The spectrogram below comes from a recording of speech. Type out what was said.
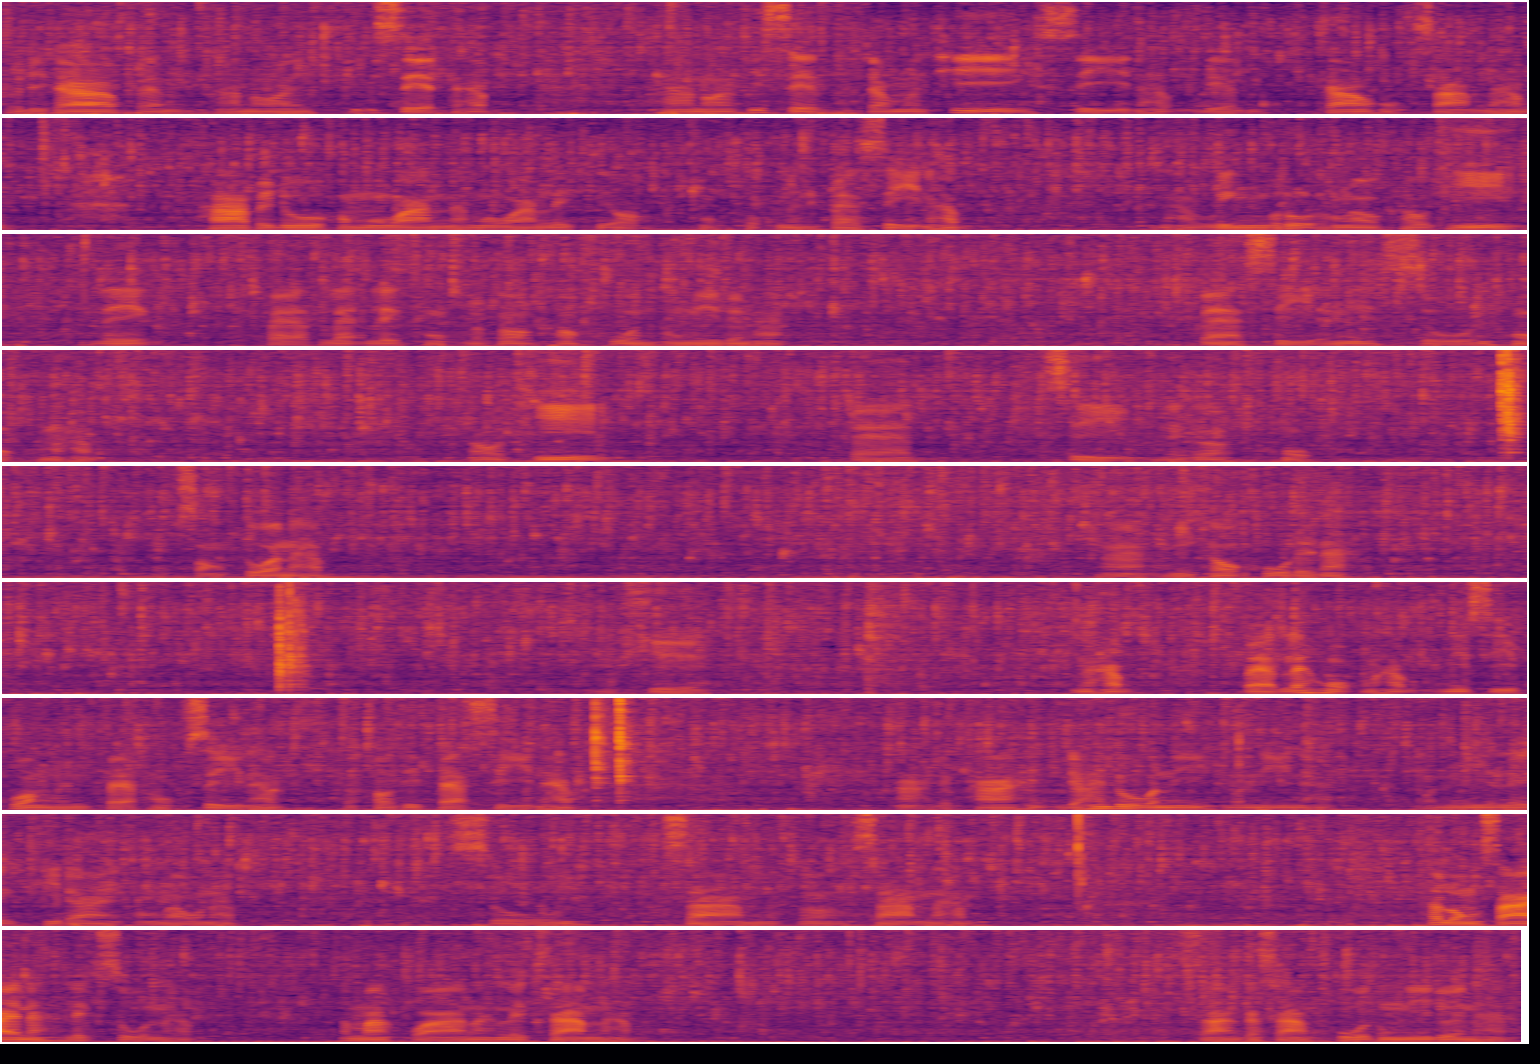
สวัสดีครับแฟนฮานอยพิเศษนะครับฮานอยพิเศษประจำวันที่ 4 นะครับ เดือน 963 นะครับ พาไปดูของเมื่อวานนะเมื่อวานเลขที่ออก 66184 นะครับนะครับ วิ่งรูดของเราเข้าที่เลข 8 และเลข 6 แล้วก็เข้าคูณตรงนี้ด้วยนะฮะ84 อันนี้ 06 นะครับ เข้าที่ 8 4 แล้วก็ 6 สองตัวนะครับอ่ามีเข้าคู่เลยนะ โอเค นะครับแปดและหกนะครับ มีสีพ่วงเป็นแปดหกสี่นะครับก็เข้าที่แปดสี่นะครับอ่าเดี๋ยวพาให้เดี๋ยวให้ดูวันนี้วันนี้นะฮะวันนี้เลขที่ได้ของเรานะครับศูนย์สามแล้วก็สามนะครับ ถ้าลงซ้ายนะเลขศูนย์นะครับ ถ้ามาขวานะเลขสามนะครับสามก็สามคู่ตรงนี้ด้วยนะฮะ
